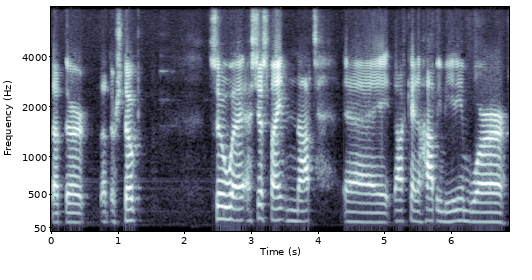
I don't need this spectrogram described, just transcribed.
that they're that they're stoked. So uh, it's just finding that uh, that kind of happy medium where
